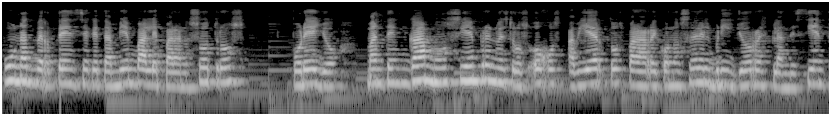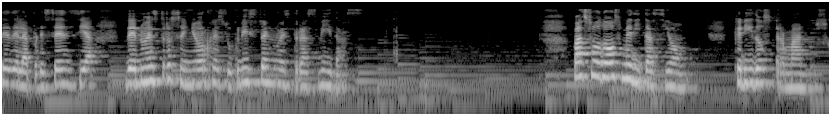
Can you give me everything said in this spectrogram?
Una advertencia que también vale para nosotros. Por ello, mantengamos siempre nuestros ojos abiertos para reconocer el brillo resplandeciente de la presencia de nuestro Señor Jesucristo en nuestras vidas. Paso 2. Meditación. Queridos hermanos,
